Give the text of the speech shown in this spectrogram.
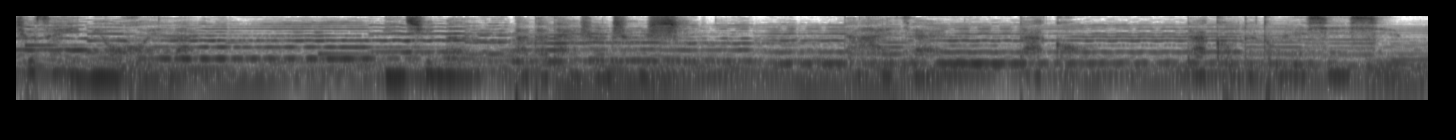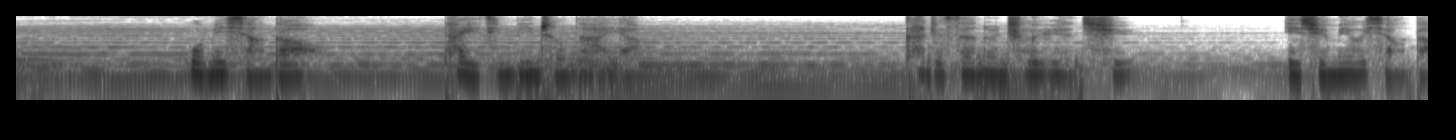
就再也没有回来。邻居们把他抬上车时，他还在大口大口地吐着鲜血。我没想到，他已经病成那样。看着三轮车远去，也却没有想到，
